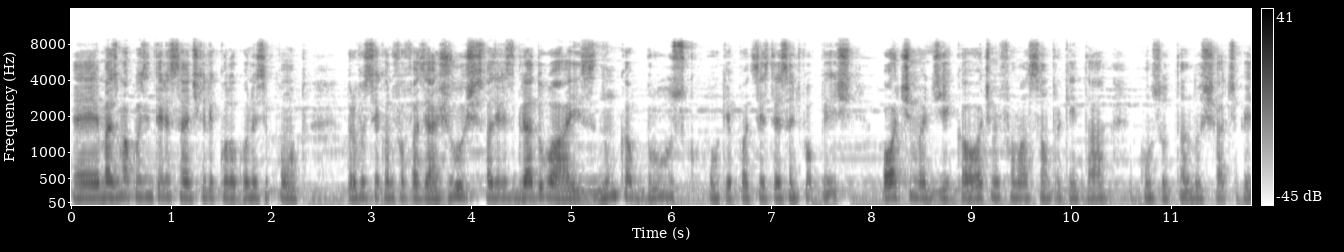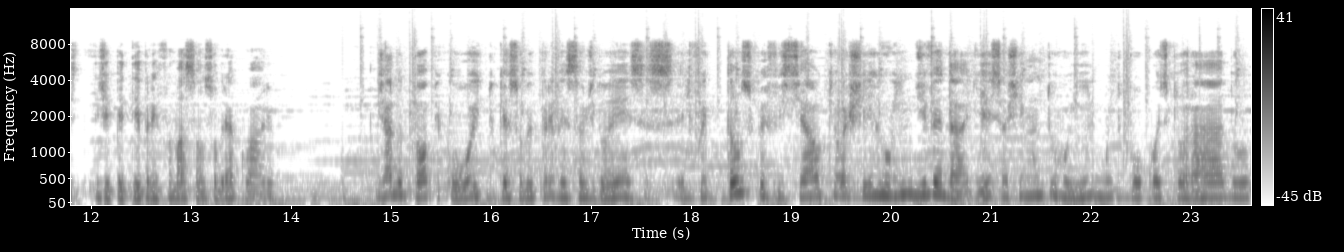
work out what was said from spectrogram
É, mas uma coisa interessante que ele colocou nesse ponto, para você quando for fazer ajustes, fazer eles graduais, nunca brusco, porque pode ser estressante para o peixe. Ótima dica, ótima informação para quem está consultando o chat GPT para informação sobre aquário. Já no tópico 8, que é sobre prevenção de doenças, ele foi tão superficial que eu achei ruim de verdade. Esse eu achei muito ruim, muito pouco explorado,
